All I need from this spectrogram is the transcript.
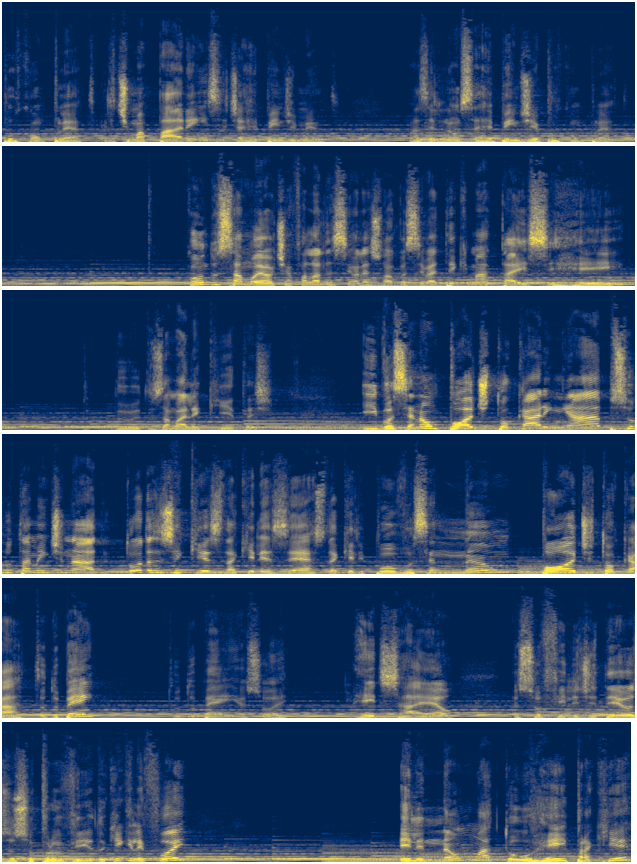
por completo. Ele tinha uma aparência de arrependimento, mas ele não se arrependia por completo. Quando Samuel tinha falado assim: Olha só, você vai ter que matar esse rei do, dos Amalequitas, e você não pode tocar em absolutamente nada. Todas as riquezas daquele exército, daquele povo, você não pode tocar. Tudo bem? Tudo bem, eu sou rei de Israel, eu sou filho de Deus, eu sou provido. O que, que ele foi? Ele não matou o rei para quê?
